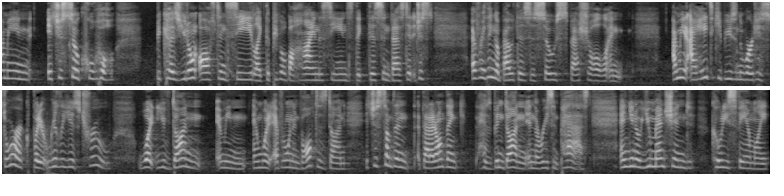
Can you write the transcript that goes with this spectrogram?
I mean, it's just so cool because you don't often see like the people behind the scenes like this invested. It just everything about this is so special and I mean, I hate to keep using the word historic, but it really is true. What you've done, I mean, and what everyone involved has done, it's just something that I don't think has been done in the recent past. And you know, you mentioned Cody's family.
